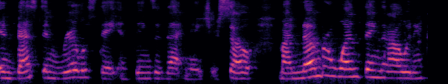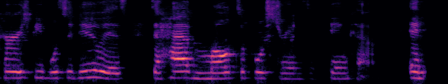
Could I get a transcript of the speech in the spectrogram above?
invest in real estate and things of that nature. So my number one thing that I would encourage people to do is to have multiple streams of income. And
